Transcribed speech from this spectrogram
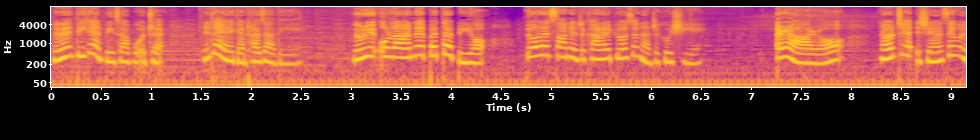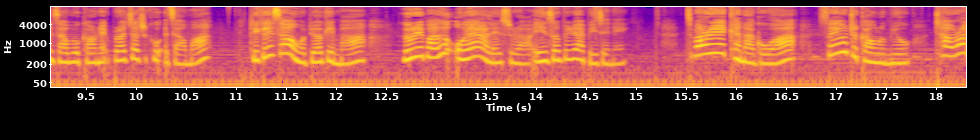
နည်းနည်းတီးခန့်ပေးစားဖို့အတွက်မြင့်တရရကန်ထားကြသေးတယ်။လူတွေအိုလာနဲ့ပတ်သက်ပြီးတော့ပြောလဲစားနဲ့တခါတည်းပြောချင်တာတခုရှိတယ်။အဲ့ဒါကတော့နောက်ထပ်အရန်စိတ်ဝင်စားဖို့ကောင်းတဲ့ project တစ်ခုအကြောင်းပါဒီကိစ္စကိုမပြောခင်မှာလူတွေဘာလို့အိုရတာလဲဆိုတာအရင်ဆုံးပြပြပေးခြင်းနေကျမတို့ရဲ့ခန္ဓာကိုယ်ကစရုပ်တစ်ကောင်လိုမျိုးထာဝရ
